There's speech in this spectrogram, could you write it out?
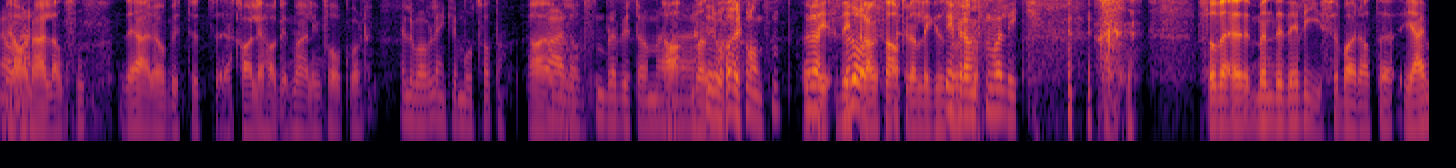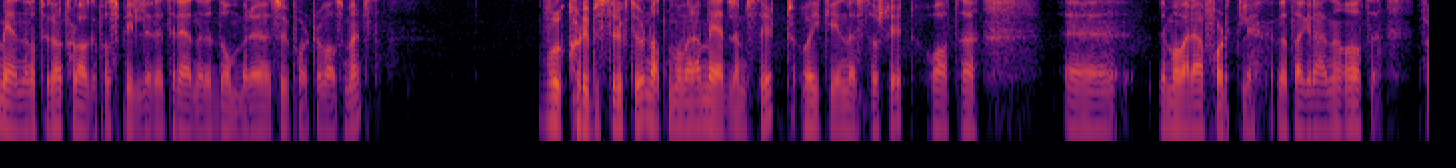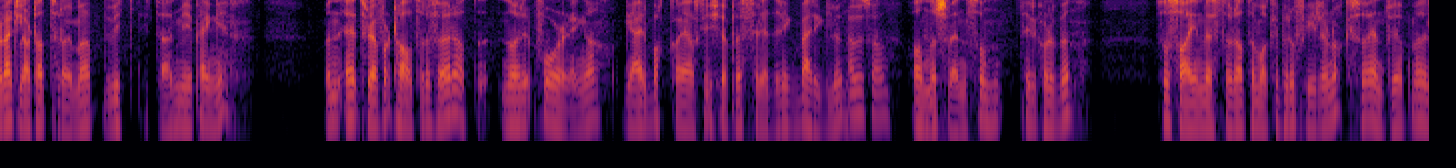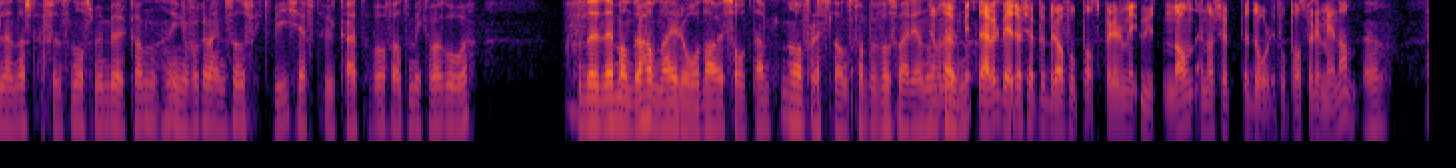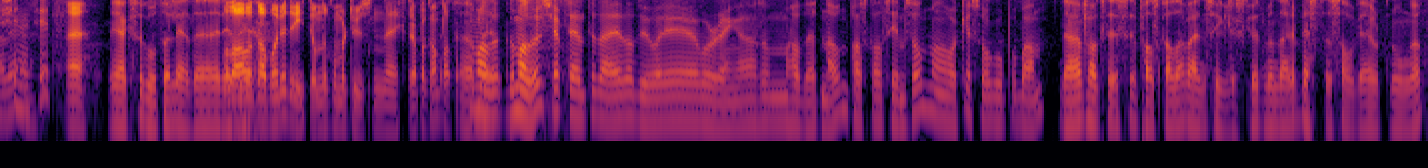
med Arne Erlandsen. Det er å bytte ut eh, Carl I. Hagen med Erling Folkvord. Eller var vel egentlig motsatt, da. Ja, ja. Erlandsen ble bytta med Ja, men- Roar Johansen. Men Men di- differansen er akkurat like stor. Differansen var lik. Så det, men det, det viser bare at eh, jeg mener at du kan klage på spillere, trenere, dommere, supportere, hva som helst. Hvor klubbstrukturen, at den må være medlemsstyrt og ikke investorstyrt, og at eh, det må være folkelig, dette greiene. At, for det er klart at Troima bytta inn mye penger. Men jeg tror jeg fortalte det før, at når Vålerenga, Geir Bakke og jeg skulle kjøpe Fredrik Berglund Ja, du sa det. og Anders Svensson til klubben, så sa investorer at de var ikke profiler nok. Så endte vi opp med Lennar Steffensen og Åsmund Bjørkan. Ingen forkleinelse. Så fikk vi kjeft uka etterpå for at de ikke var gode. Og det, de andre havna i råda i Southampton og har flest landskamper for Sverige Ja, det, er, det er vel bedre å kjøpe bra fotballspillere med uten navn enn å kjøpe dårlige fotballspillere med navn. Ja. Ja, det. Definitivt. Eh, Men jeg er ikke så god til å lede og da, da må du drite i om det kommer 1000 ekstra på kamp. Altså. De hadde, de hadde vel kjøpt en til deg da du var i Vålerenga som hadde et navn, Pascal Simpson. Men han var ikke så god på banen. Det er faktisk Pascal er verdens hyggeligste gutt, men det er det beste salget jeg har gjort noen gang.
